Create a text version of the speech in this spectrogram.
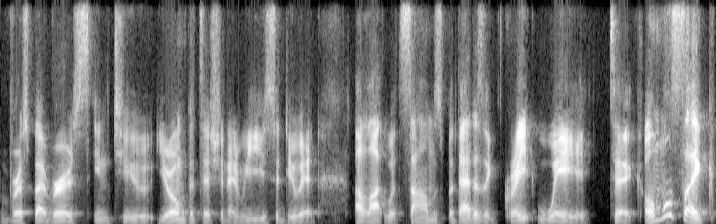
verse by verse into your own petition. And we used to do it a lot with Psalms, but that is a great way to almost like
